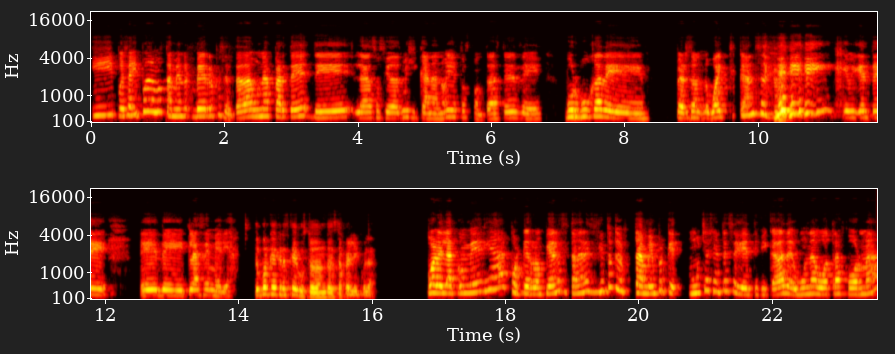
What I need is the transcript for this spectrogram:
Y pues ahí podemos también ver representada una parte de la sociedad mexicana, ¿no? Y estos contrastes de burbuja de personas, white chickens, gente eh, de clase media. ¿Tú por qué crees que gustó tanto esta película? Por la comedia, porque rompía los estándares. Siento que también porque mucha gente se identificaba de una u otra forma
